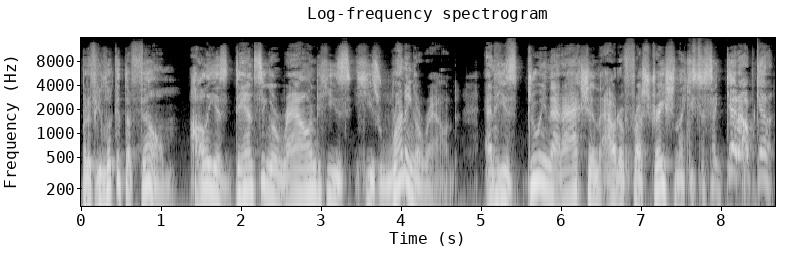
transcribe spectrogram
But if you look at the film, Ali is dancing around. He's, he's running around and he's doing that action out of frustration. Like he's just like, get up, get up.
